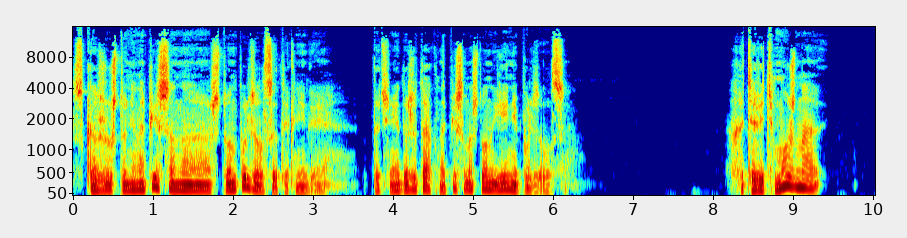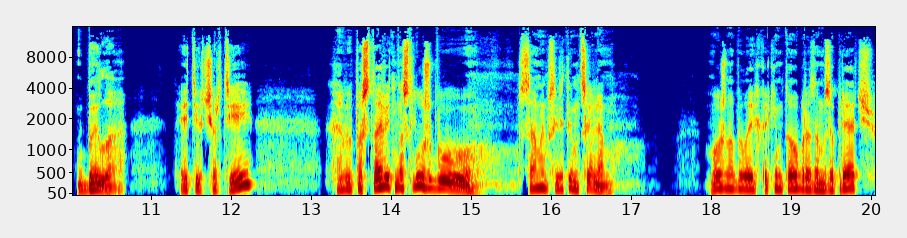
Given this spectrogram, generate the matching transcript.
скажу, что не написано, что он пользовался этой книгой. Точнее, даже так, написано, что он ей не пользовался. Хотя ведь можно было этих чертей как бы поставить на службу самым святым целям. Можно было их каким-то образом запрячь,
